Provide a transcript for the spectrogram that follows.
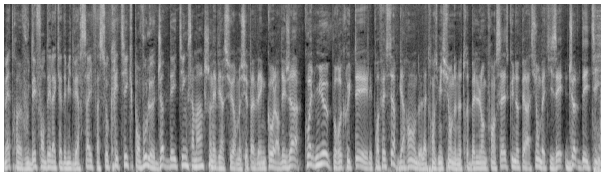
Maître, vous défendez l'Académie de Versailles face aux critiques. Pour vous, le job dating, ça marche? Mais bien sûr, monsieur Pavlenko. Alors déjà, quoi de mieux pour recruter les professeurs garants de la transmission de notre belle langue française qu'une opération baptisée job dating?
